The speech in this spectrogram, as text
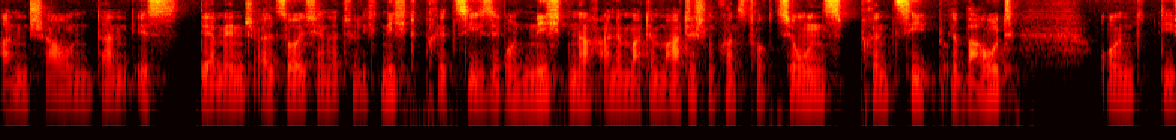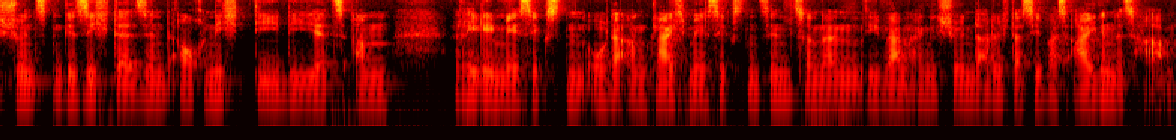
anschauen, dann ist der Mensch als solcher natürlich nicht präzise und nicht nach einem mathematischen Konstruktionsprinzip gebaut. Und die schönsten Gesichter sind auch nicht die, die jetzt am regelmäßigsten oder am gleichmäßigsten sind, sondern die werden eigentlich schön dadurch, dass sie was Eigenes haben.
